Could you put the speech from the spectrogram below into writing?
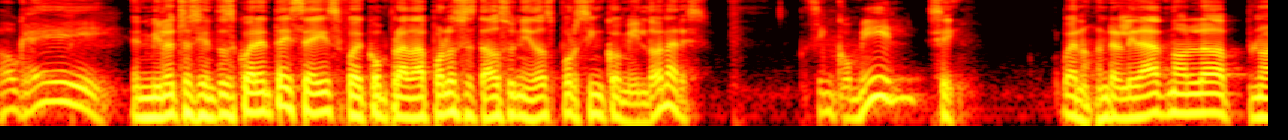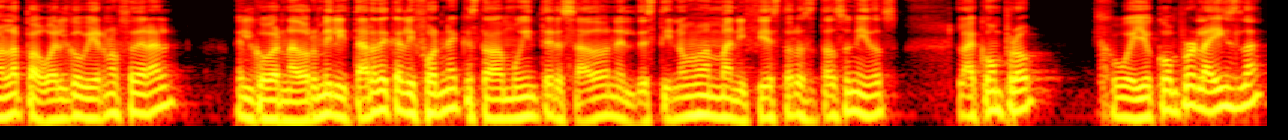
Ok. En 1846 fue comprada por los Estados Unidos por 5 mil dólares. Cinco mil. Sí. Bueno, en realidad no la, no la pagó el gobierno federal. El gobernador militar de California, que estaba muy interesado en el destino manifiesto de los Estados Unidos, la compró. Dijo, güey, yo compro la isla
